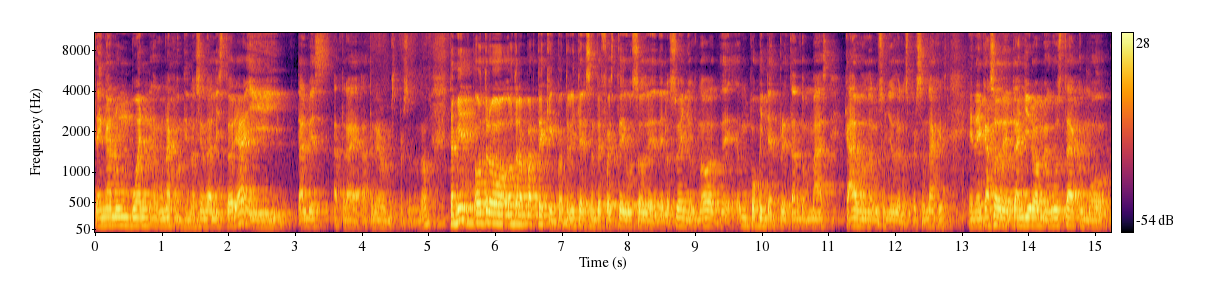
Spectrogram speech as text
tengan un buen, una continuación de la historia y tal vez atrae, atraer a más personas, ¿no? También otro, otra parte que encontré interesante fue este uso de, de los sueños, ¿no? De- un poco interpretando más cada uno de los sueños de los personajes. En el caso de Tanjiro me gusta como,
